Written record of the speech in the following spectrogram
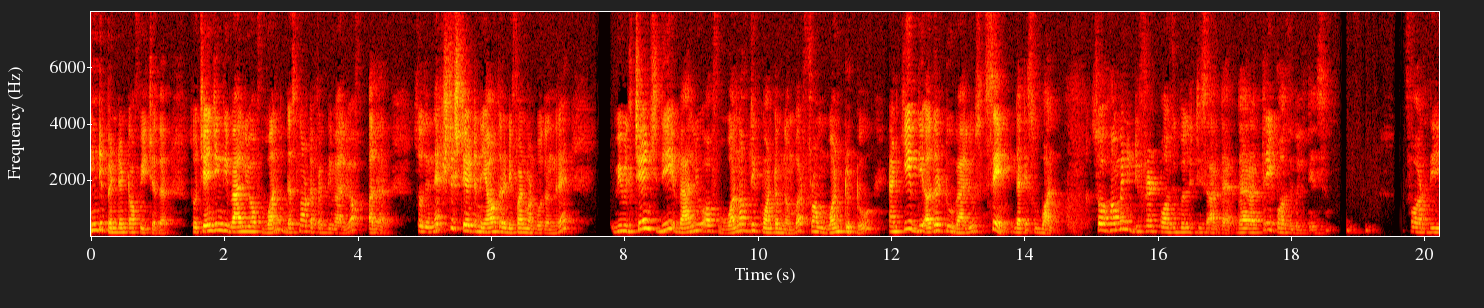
independent of each other so changing the value of one does not affect the value of other so the next state ಅನ್ನು ಯಾವ ತರ ಡಿಫೈನ್ ಮಾಡ್ಬೋದು ಅಂದ್ರೆ we will change the value of one of the quantum number from 1 to 2 and keep the other two values same that is 1 so how many different possibilities are there there are three possibilities for the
